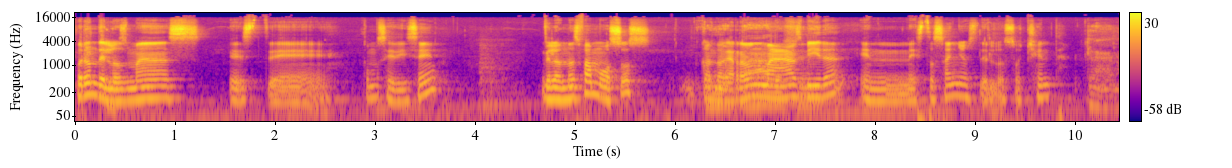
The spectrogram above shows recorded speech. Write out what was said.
fueron de los más, este, ¿cómo se dice? De los más famosos cuando agarraron más sí. vida en estos años de los 80. Claro.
